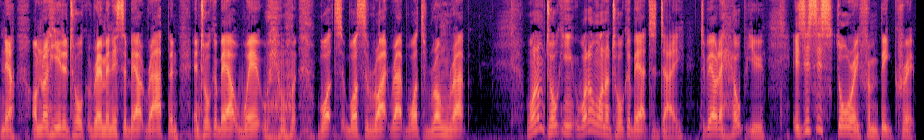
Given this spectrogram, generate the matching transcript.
Now, I'm not here to talk reminisce about rap and, and talk about where, where what's what's the right rap, what's wrong rap. What I'm talking what I want to talk about today to be able to help you is just this story from Big K.R.I.T.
